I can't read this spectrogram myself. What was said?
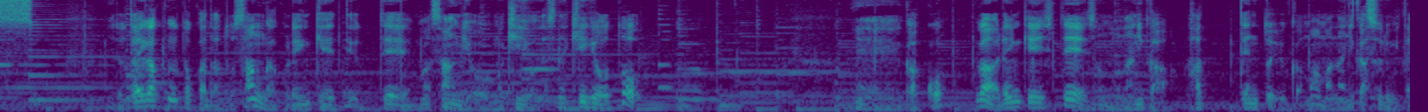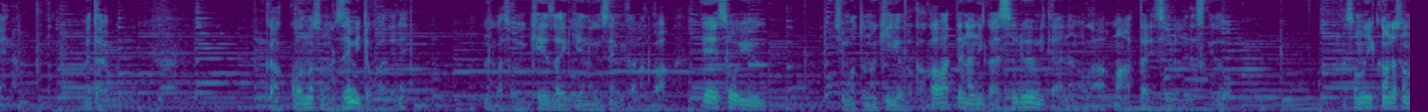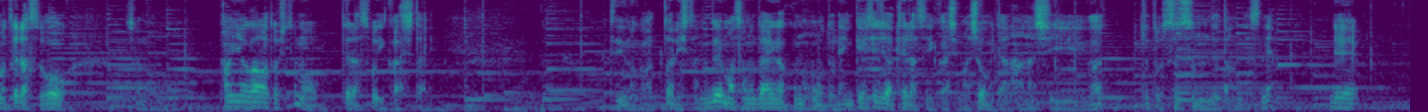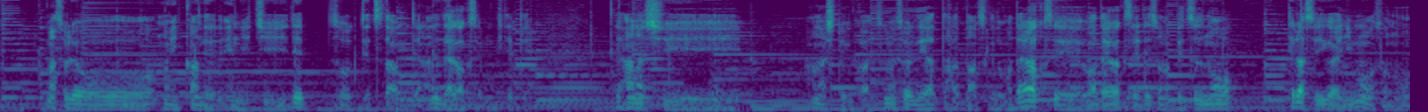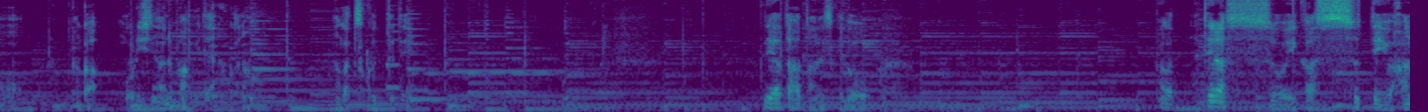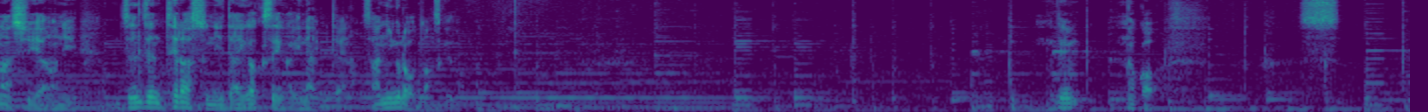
えっと、大学とかだと産学連携って言って、まあ、産業、まあ、企業ですね。企業と、えー、学校が連携してその何か発展というかまあまあ何かするみたいなまた学校のそのゼミとかでねなんかそういう経済系のゼミかなんか。でそういう地元の企業と関わって何かするみたいなのが、まあ、あったりするんですけど。その一環でそのテラスをそのパン屋側としてもテラスを生かしたい。っていうのがあったりしたので、まあ、その大学の方と連携してじゃあテラス生かしましょうみたいな話がちょっと進んでたんですね。でまあ、それをの一環で縁日でそう手伝うみたいなので大学生も来てて。で話話というかそれでやってはったんですけど、まあ、大学生は大学生でその別のテラス以外にもそのなんかオリジナルパンみたいなのかな？なんか作ってて。でやってはったんですけどなんかテラスを生かすっていう話やのに全然テラスに大学生がいないみたいな。3人ぐらいおったんですけど。でなんか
